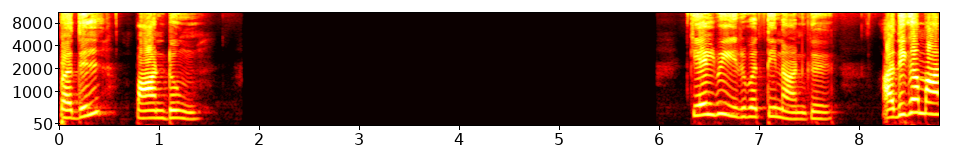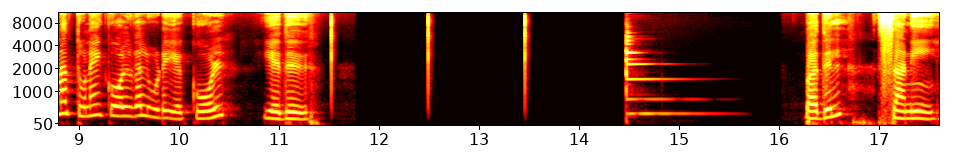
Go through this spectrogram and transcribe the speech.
பதில் பாண்டுங். கேள்வி இருபத்தி நான்கு. அதிகமான துணைக்கோள்கள் உடைய கோள் எது? பதில் சனி.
